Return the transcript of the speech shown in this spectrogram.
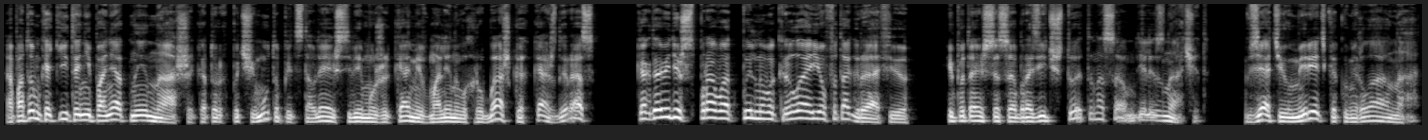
а потом какие-то непонятные наши, которых почему-то представляешь себе мужиками в малиновых рубашках каждый раз, когда видишь справа от пыльного крыла ее фотографию и пытаешься сообразить, что это на самом деле значит. Взять и умереть, как умерла она.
